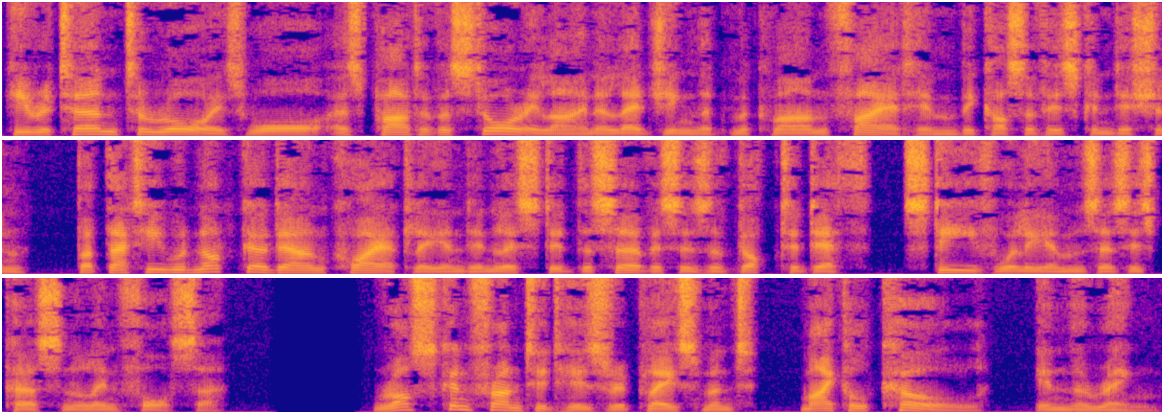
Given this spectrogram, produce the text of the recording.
he returned to is War as part of a storyline alleging that McMahon fired him because of his condition, but that he would not go down quietly and enlisted the services of Dr. Death, Steve Williams as his personal enforcer. Ross confronted his replacement, Michael Cole, in the ring.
